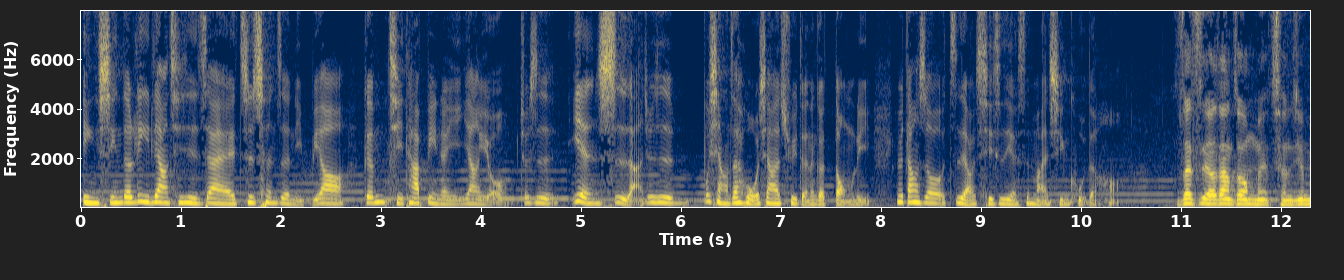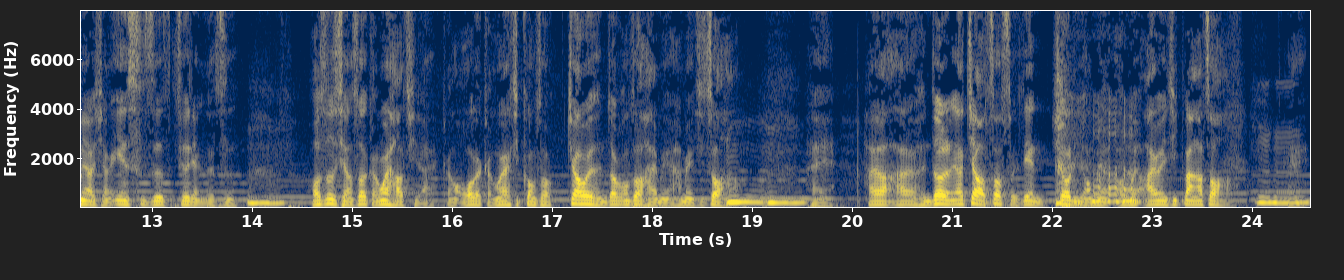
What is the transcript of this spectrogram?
隐形的力量，其实在支撑着你，不要跟其他病人一样有就是厌世啊，就是不想再活下去的那个动力。因为当时候治疗其实也是蛮辛苦的哈。我在治疗当中没曾经没有想厌世这这两个字，嗯哼，我是想说赶快好起来，赶我赶快要去工作，教会很多工作还没还没去做好，嗯嗯，哎。还有还有很多人要叫我做水电 修理，我们我们还没去帮他做好。嗯哼，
